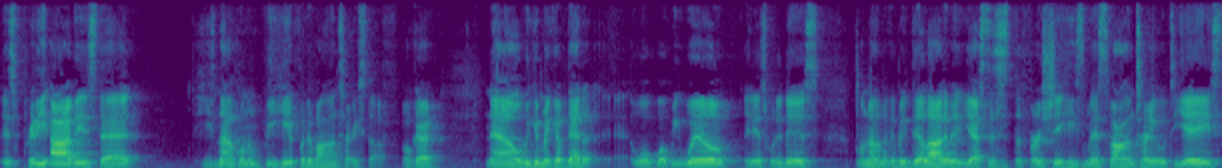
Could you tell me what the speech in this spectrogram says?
it's pretty obvious that he's not going to be here for the voluntary stuff. Okay, now we can make up that what, what we will. It is what it is. I'm not going to make a big deal out of it. Yes, this is the first year he's missed voluntary OTAs,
